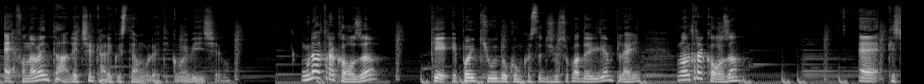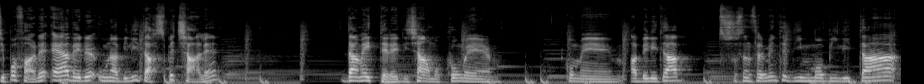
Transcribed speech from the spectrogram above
è fondamentale cercare questi amuleti, come vi dicevo. Un'altra cosa, che, e poi chiudo con questo discorso qua del gameplay, un'altra cosa è, che si può fare è avere un'abilità speciale da mettere, diciamo, come come abilità sostanzialmente di mobilità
